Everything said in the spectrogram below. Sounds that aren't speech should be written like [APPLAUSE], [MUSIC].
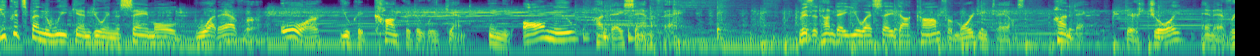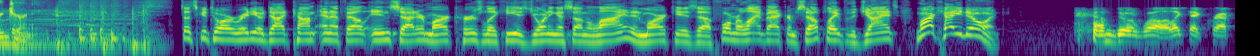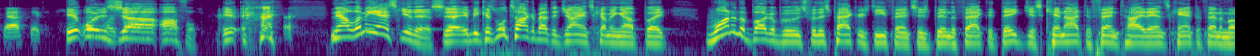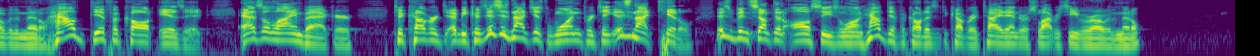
You could spend the weekend doing the same old whatever, or you could conquer the weekend in the all-new Hyundai Santa Fe. Visit HyundaiUSA.com for more details. Hyundai, there's joy in every journey. Let's get to our radio.com NFL insider, Mark Herzlich. He is joining us on the line, and Mark is a former linebacker himself, played for the Giants. Mark, how you doing? [LAUGHS] I'm doing well. I like that craptastic. It was uh, awful. It, [LAUGHS] Now, let me ask you this, uh, because we'll talk about the Giants coming up, but one of the bugaboos for this Packers defense has been the fact that they just cannot defend tight ends, can't defend them over the middle. How difficult is it as a linebacker to cover? Uh, because this is not just one particular. This is not Kittle. This has been something all season long. How difficult is it to cover a tight end or a slot receiver over the middle?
